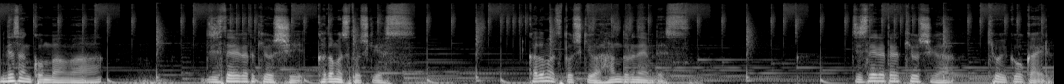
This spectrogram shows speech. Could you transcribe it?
皆さんこんばんは。次世型教師門松俊樹です。門松俊樹はハンドルネームです。次世型教師が教育を変える。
